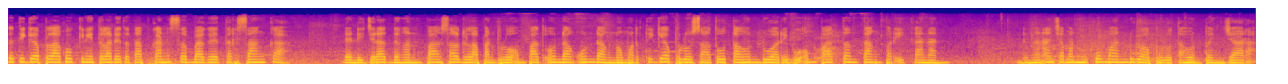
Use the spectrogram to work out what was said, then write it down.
Ketiga pelaku kini telah ditetapkan sebagai tersangka dan dijerat dengan pasal 84 Undang-Undang Nomor 31 Tahun 2004 tentang perikanan dengan ancaman hukuman 20 tahun penjara.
